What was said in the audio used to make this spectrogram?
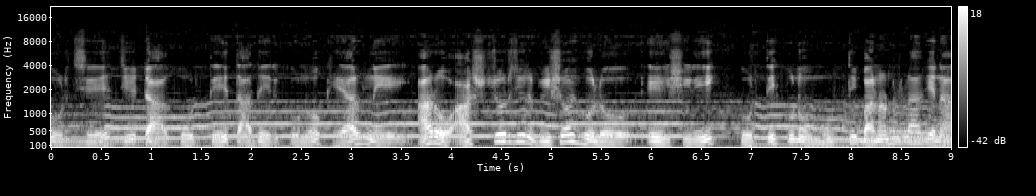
করছে যেটা করতে তাদের কোনো খেয়াল নেই। আরও আশ্চর্যের বিষয় হলো, এই শিরিক করতে কোনো মূর্তি বানানো লাগে না,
